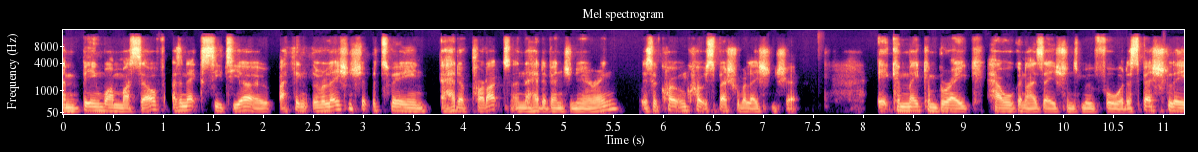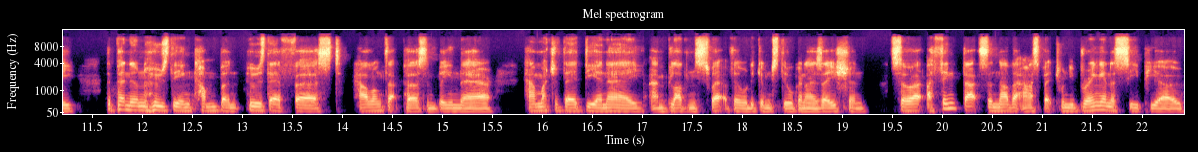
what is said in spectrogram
and being one myself, as an ex CTO, I think the relationship between a head of product and the head of engineering is a quote unquote special relationship. It can make and break how organizations move forward, especially depending on who's the incumbent, who's there first, how long's that person been there, how much of their DNA and blood and sweat have they already given to the organization. So uh, I think that's another aspect when you bring in a CPO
